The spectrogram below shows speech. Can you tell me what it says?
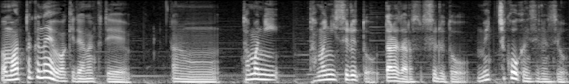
まあ、全くないわけではなくて、あのー、たまにたまにするとダラダラするとめっちゃ後悔するんですよ。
